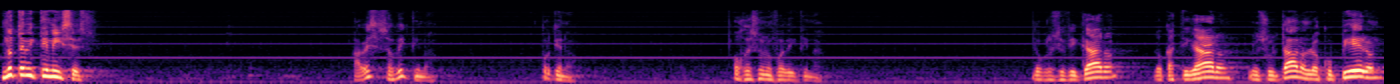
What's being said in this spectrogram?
No te victimices. A veces sos víctima. ¿Por qué no? ¿O Jesús no fue víctima? Lo crucificaron, lo castigaron, lo insultaron, lo escupieron,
